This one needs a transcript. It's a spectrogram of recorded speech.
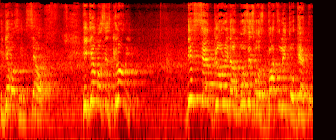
He gave us Himself. He gave us His glory. This same glory that Moses was battling to get to.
